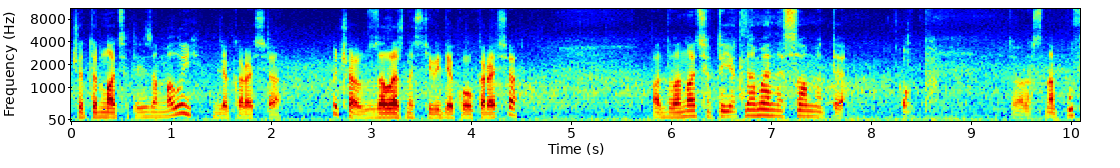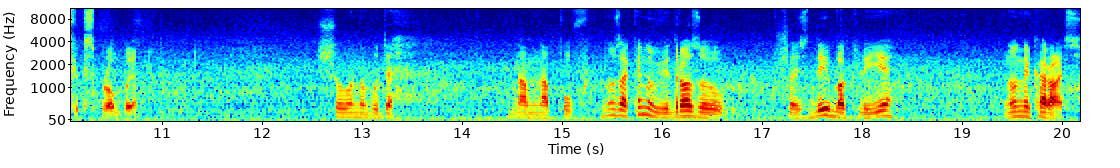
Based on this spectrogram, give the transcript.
14 замалий для карася. Хоча в залежності від якого карася. А 12, як на мене, саме те. Оп. Зараз на пуфік спробуємо. Що воно буде нам на пуф? Ну, закинув відразу щось диба, клює. Ну не карась.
